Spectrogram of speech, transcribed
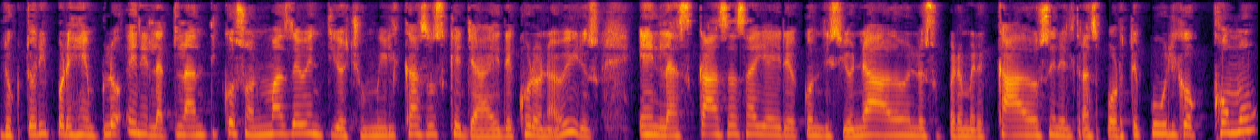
Doctor, y por ejemplo, en el Atlántico son más de 28 mil casos que ya hay de coronavirus. En las casas hay aire acondicionado, en los supermercados, en el transporte público. ¿Cómo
